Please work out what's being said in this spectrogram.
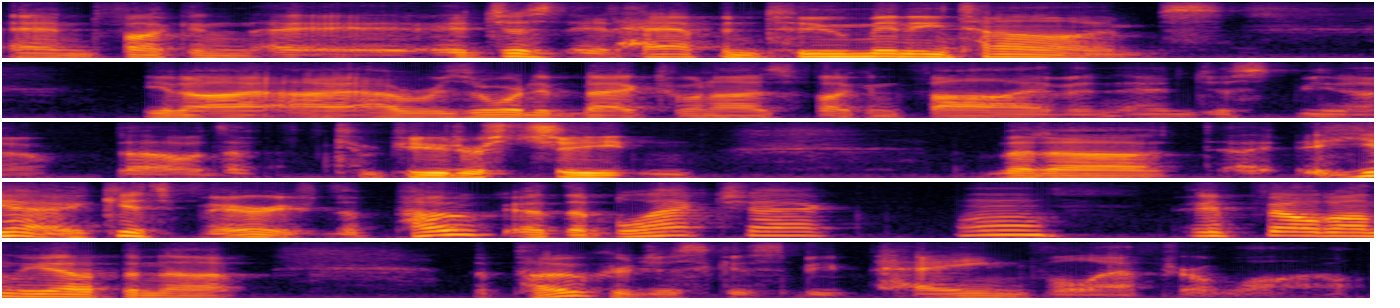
And fucking it just it happened too many times. You know i I- resorted back to when i was fucking five and, and just you know oh, the computer's cheating. But uh yeah it gets very the poke uh, the blackjack mm, it felt on the up and up the poker just gets to be painful after a while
